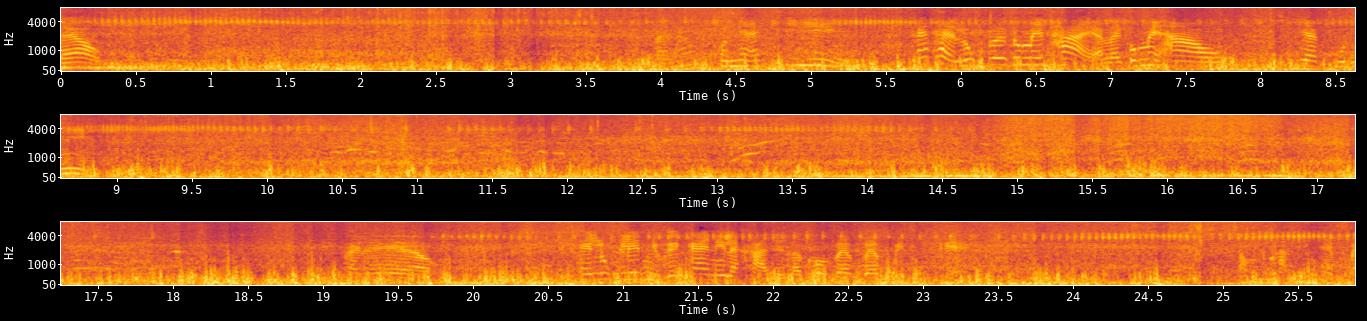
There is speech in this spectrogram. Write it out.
แล้ว ไปแล้ว คนเนี้ยขี้ให้ถ่ายรูปด้วยก็ไม่ถ่ายอะไร ก็ไม่เอาอยากคุณนี่ไปแล้ว ให้ลูกเล่นอยู่ใกล้ๆนี่แหละค่ะ เดี๋ยวเราก็แวบๆไปดูแกสัมผัสแอบไป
